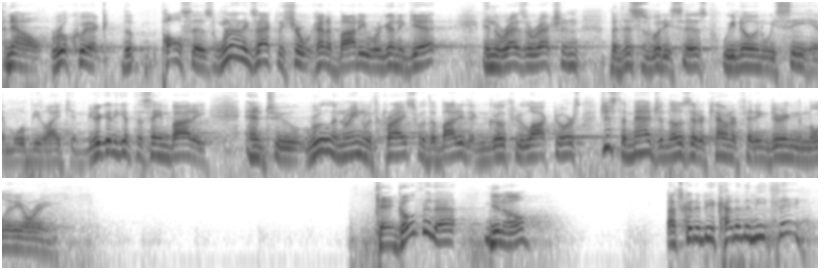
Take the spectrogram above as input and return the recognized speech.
Now, real quick, the, Paul says, we're not exactly sure what kind of body we're going to get in the resurrection, but this is what he says we know and we see him, we'll be like him. You're going to get the same body. And to rule and reign with Christ with a body that can go through locked doors, just imagine those that are counterfeiting during the millennial reign. Can't go for that, you know. That's going to be kind of a neat thing.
